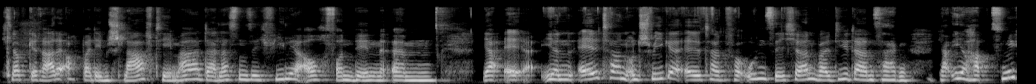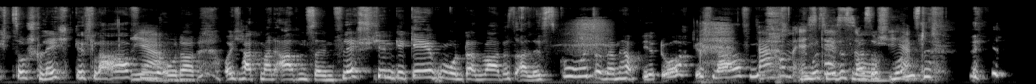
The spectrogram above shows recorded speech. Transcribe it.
Ich glaube, gerade auch bei dem Schlafthema, da lassen sich viele auch von den ähm, ja, ihren Eltern und Schwiegereltern verunsichern, weil die dann sagen, ja, ihr habt's nicht so schlecht geschlafen ja. oder euch hat man abends ein Fläschchen gegeben und dann war das alles gut und dann habt ihr durchgeschlafen. Warum ist ich muss das jedes Mal so, so schmunzeln. Ja.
